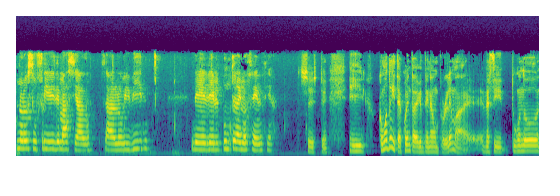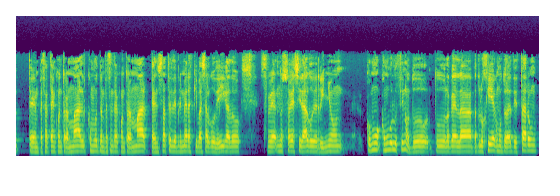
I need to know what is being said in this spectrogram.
no lo sufrí demasiado. O sea, lo viví desde el punto de la inocencia. Sí, sí. ¿Y cómo te diste cuenta de que tenías un problema? Es decir, tú cuando te empezaste a encontrar mal, ¿cómo te empezaste a encontrar mal? ¿Pensaste de primeras que iba a ser algo de hígado? ¿No sabías si era algo de riñón? ¿Cómo, cómo evolucionó todo, todo lo que es la patología? ¿Cómo te lo detectaron?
